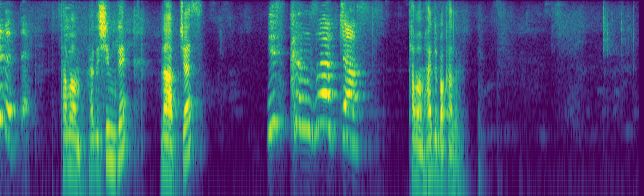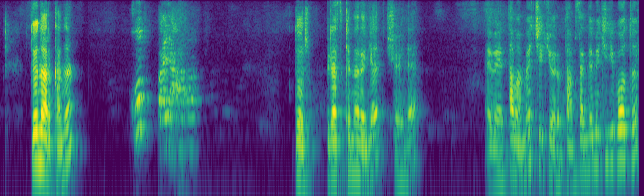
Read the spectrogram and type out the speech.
elbette Tamam hadi şimdi ne yapacağız? biz kırmızı atacağız. Tamam hadi bakalım. Dön arkanı. Dur. Biraz kenara gel. Şöyle. Evet tamam ben çekiyorum. Tamam sen deminki gibi otur.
